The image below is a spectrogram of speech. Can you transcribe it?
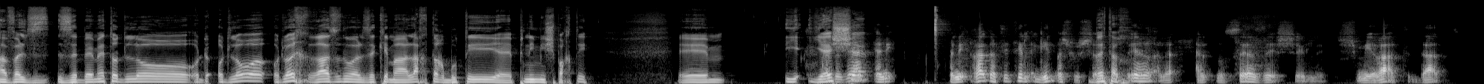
אה, אבל זה באמת עוד לא, עוד, עוד, לא, עוד לא הכרזנו על זה כמהלך תרבותי פנים-משפחתי. יש... אני, אני רק רציתי להגיד משהו, בטח. שאני מדבר על הנושא הזה של שמירת דת.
